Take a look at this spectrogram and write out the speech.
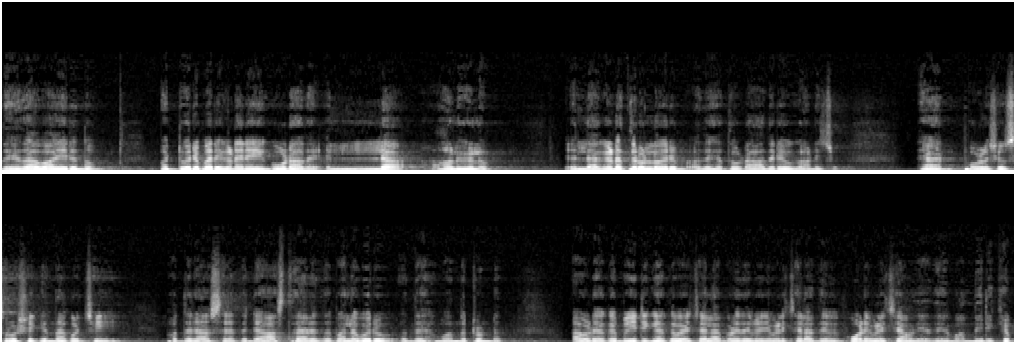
നേതാവായിരുന്നു. മറ്റൊരു പരിഗണനയും കൂടാതെ എല്ലാ ആളുകളും എല്ലാ ഗണത്തിലുള്ളവരും അദ്ദേഹത്തോട് ആദരവ് കാണിച്ചു. ഞാൻ ഇപ്പോൾ ശുശ്രൂഷിക്കുന്ന കൊച്ചി ഭദ്രാസനത്തിന്റെ ആസ്ഥാനത്ത് പല ഗുരു അദ്ദേഹം വന്നിട്ടുണ്ട്. അവിടെയൊക്കെ മീറ്റിങ്ങൊക്കെ വെച്ചാൽ അപ്രതിമിനെ വിളിച്ചാൽ അദ്ദേഹം ഫോണിൽ വിളിച്ചാൽ മതി അദ്ദേഹം വന്നിരിക്കും.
